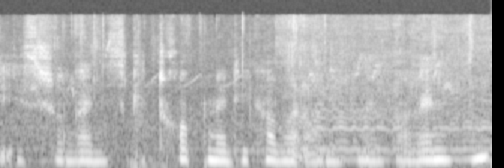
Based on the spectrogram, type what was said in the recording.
Die ist schon ganz getrocknet, die kann man auch nicht mehr verwenden.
